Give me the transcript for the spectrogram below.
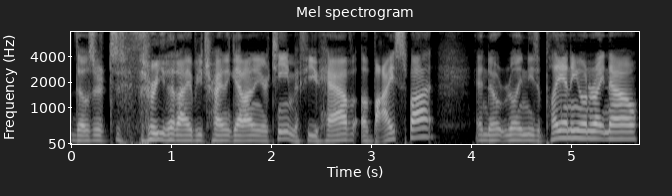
those are three that I'd be trying to get on your team. If you have a buy spot and don't really need to play anyone right now,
